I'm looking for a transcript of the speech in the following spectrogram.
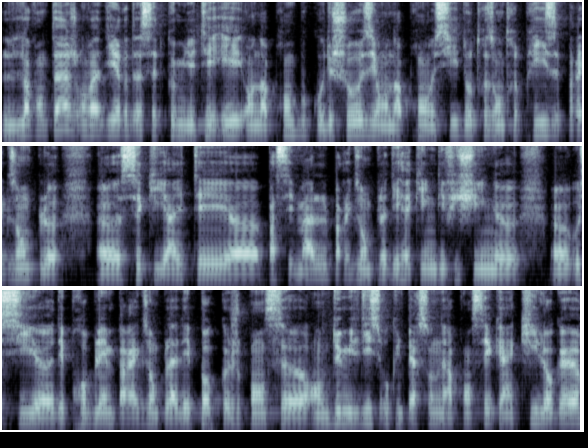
L'avantage, on va dire, de cette communauté est on apprend beaucoup de choses et on apprend aussi d'autres entreprises. Par exemple, ce qui a été euh, passé mal. Par exemple, des hacking, des phishing, euh, euh, aussi des problèmes. Par exemple, à l'époque, je pense en 2010, aucune personne n'a pensé qu'un keylogger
